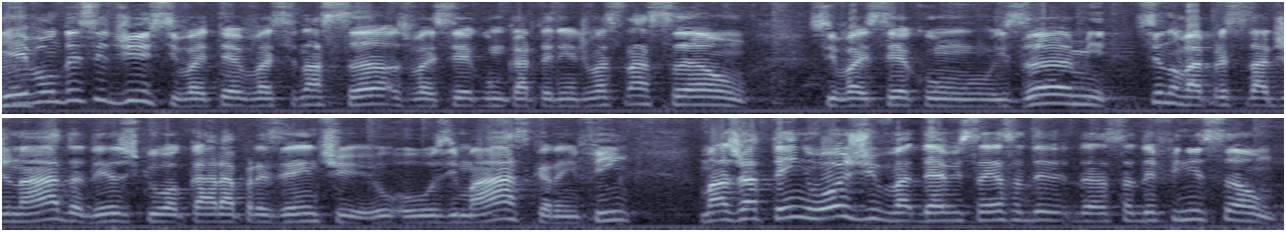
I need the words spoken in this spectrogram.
E aí vão decidir se vai ter vacinação, se vai ser com carteirinha de vacinação, se vai ser com exame, se não vai precisar de nada, desde que o cara apresente, use máscara, enfim. Mas já tem hoje, deve sair essa, de- essa definição.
